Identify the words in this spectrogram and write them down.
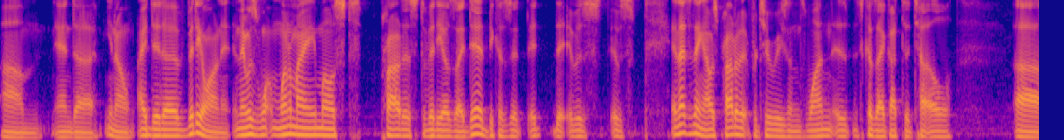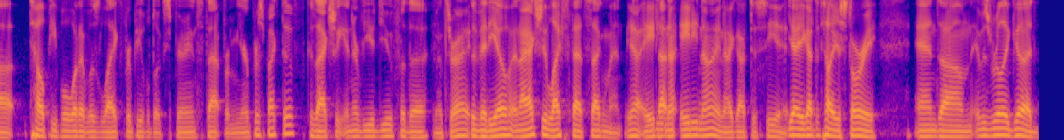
Um, and uh, you know, I did a video on it, and it was one of my most proudest videos I did because it it it was it was, and that's the thing. I was proud of it for two reasons. One is because I got to tell uh, tell people what it was like for people to experience that from your perspective because I actually interviewed you for the That's right. the video and I actually liked that segment. Yeah, 89, 89, I got to see it. Yeah, you got to tell your story, and um, it was really good.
